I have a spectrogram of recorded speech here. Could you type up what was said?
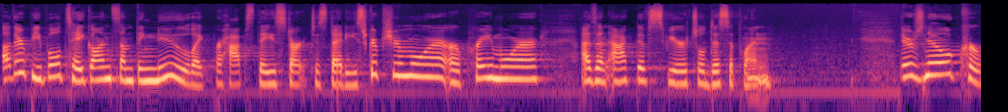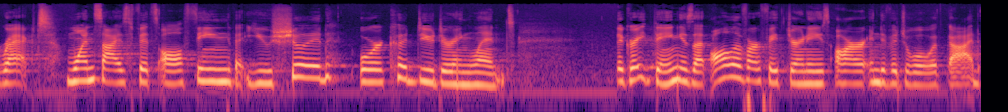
Other people take on something new, like perhaps they start to study scripture more or pray more as an act of spiritual discipline. There's no correct, one size fits all thing that you should or could do during Lent. The great thing is that all of our faith journeys are individual with God.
